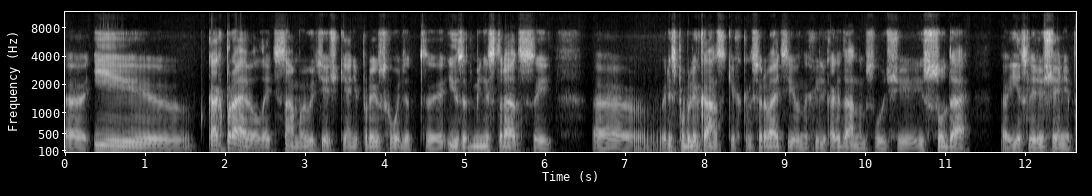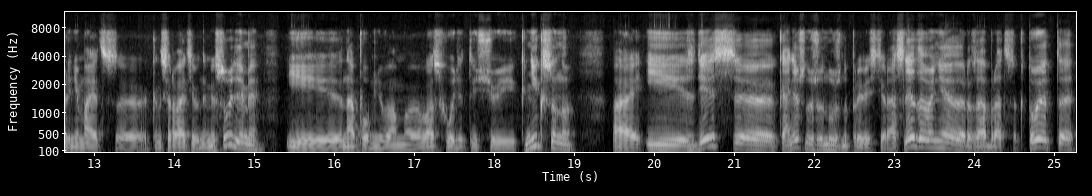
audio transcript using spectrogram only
Э, и, как правило, эти самые утечки, они происходят из администрации республиканских, консервативных, или, как в данном случае, из суда, если решение принимается консервативными судьями, и, напомню вам, восходит еще и к Никсону, а, и здесь, э, конечно же, нужно провести расследование, разобраться, кто это,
